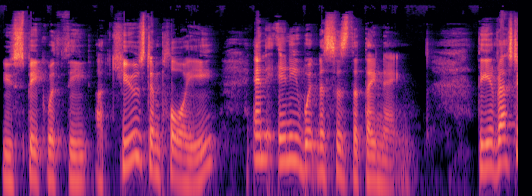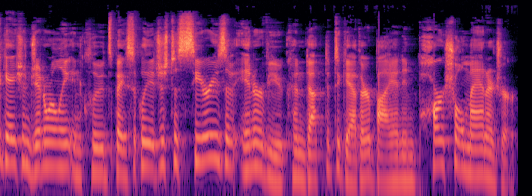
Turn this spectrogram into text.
you speak with the accused employee, and any witnesses that they name. The investigation generally includes basically just a series of interviews conducted together by an impartial manager,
